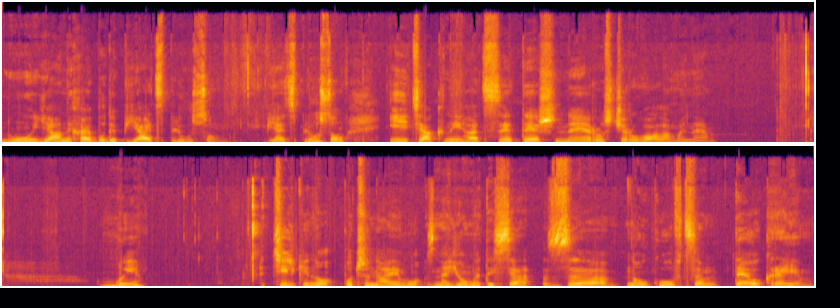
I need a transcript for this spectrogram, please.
Ну, я нехай буде 5 з плюсом. 5 з плюсом. І ця книга це теж не розчарувала мене. Ми тільки починаємо знайомитися з науковцем Тео Креєм.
